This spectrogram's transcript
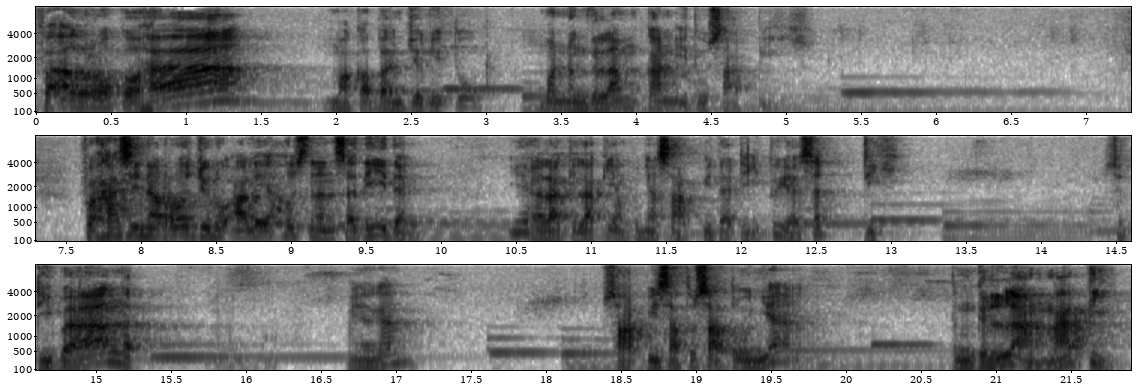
Fa'aghrokoha maka banjir itu menenggelamkan itu sapi. Fahasina rojulu alaihi husnan sadidan ya laki-laki yang punya sapi tadi itu ya sedih sedih banget ya kan sapi satu-satunya tenggelam mati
